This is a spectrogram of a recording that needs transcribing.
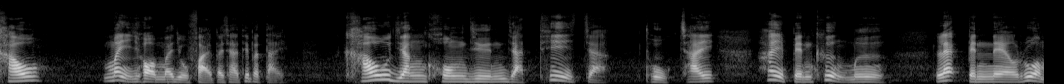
เขาไม่ยอมมาอยู่ฝ่ายประชาธิปไตย เขายังคงยืนหยัดที่จะถูกใช้ให้เป็นเครื่องมือ และเป็นแนวร่วม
